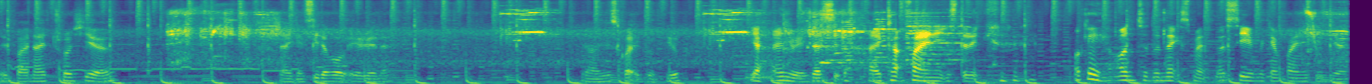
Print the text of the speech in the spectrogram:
So if I nitro here, I can see the whole area there. Yeah, it's quite a good view yeah anyway that's it I can't find any easter egg okay on to the next map let's see if we can find anything here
